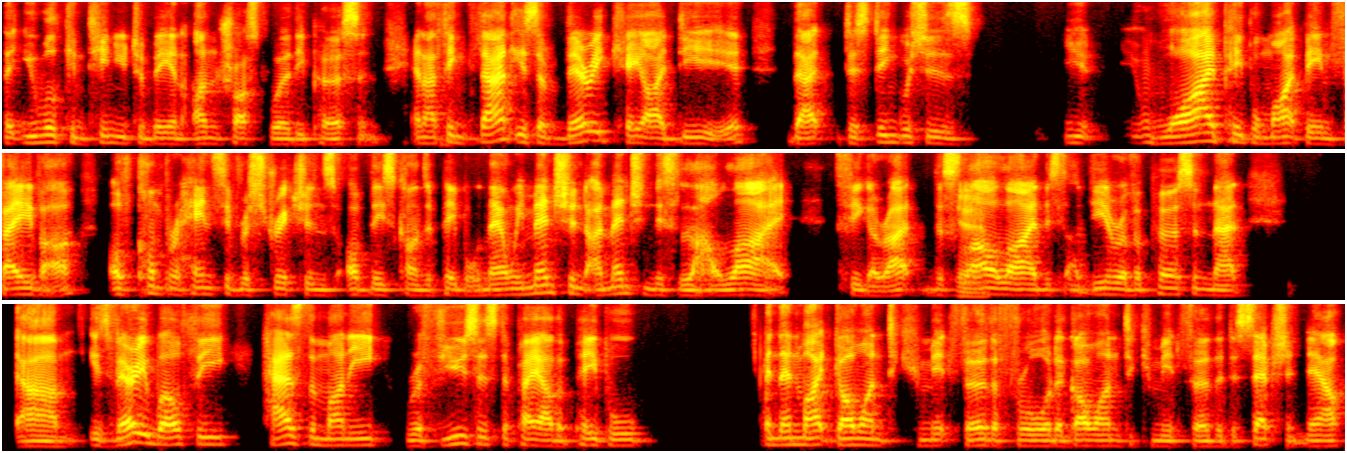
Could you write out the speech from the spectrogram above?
that you will continue to be an untrustworthy person. And I think that is a very key idea that distinguishes you, why people might be in favor of comprehensive restrictions of these kinds of people. Now, we mentioned, I mentioned this Lao Lai figure, right? This yeah. Lao Lai, this idea of a person that um, is very wealthy, has the money, refuses to pay other people, and then might go on to commit further fraud or go on to commit further deception. Now,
